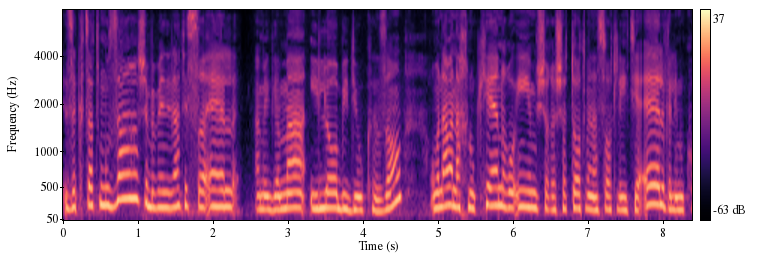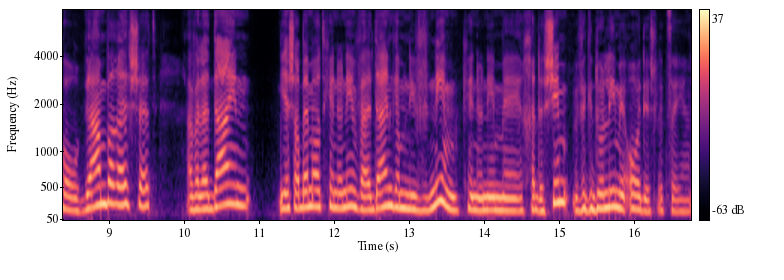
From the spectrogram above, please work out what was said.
זה קצת מוזר שבמדינת ישראל המגמה היא לא בדיוק כזו. אמנם אנחנו כן רואים שרשתות מנסות להתייעל ולמכור גם ברשת, אבל עדיין יש הרבה מאוד קניונים ועדיין גם נבנים קניונים אה, חדשים וגדולים מאוד יש לציין.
